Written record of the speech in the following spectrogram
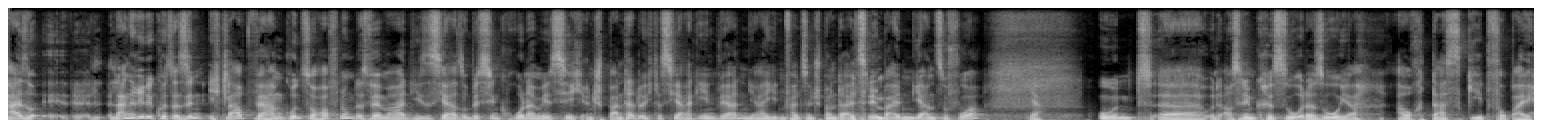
Also, äh, lange Rede, kurzer Sinn. Ich glaube, wir haben Grund zur Hoffnung, dass wir mal dieses Jahr so ein bisschen Corona-mäßig entspannter durch das Jahr gehen werden. Ja, jedenfalls entspannter als in den beiden Jahren zuvor. Ja. Und, äh, und außerdem, Chris, so oder so, ja, auch das geht vorbei.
